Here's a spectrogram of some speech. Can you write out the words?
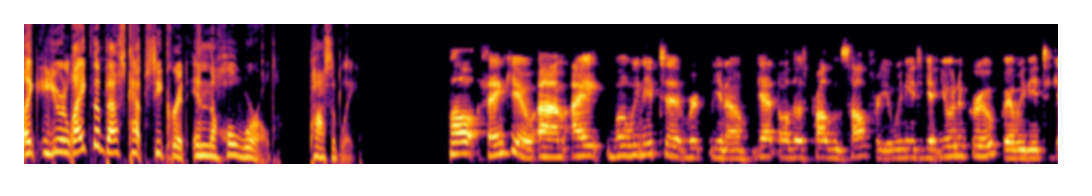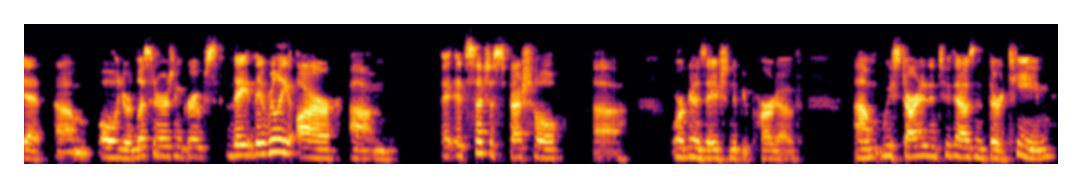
like, you're like the best kept secret in the whole world, possibly. Well, thank you. Um, I well, we need to re- you know get all those problems solved for you. We need to get you in a group, and we need to get um, all your listeners in groups. They they really are. Um, it's such a special uh, organization to be part of. Um, we started in 2013,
